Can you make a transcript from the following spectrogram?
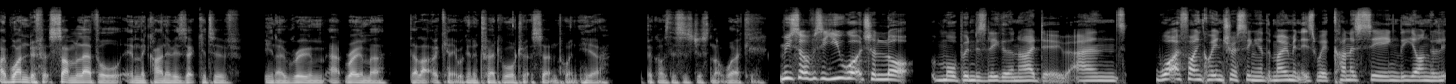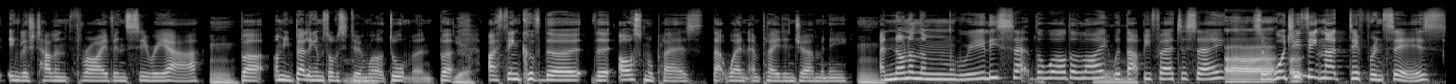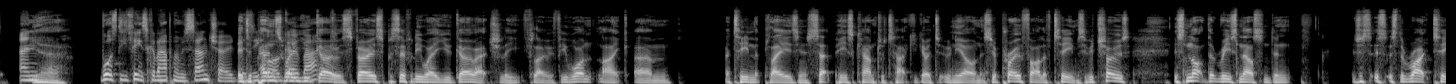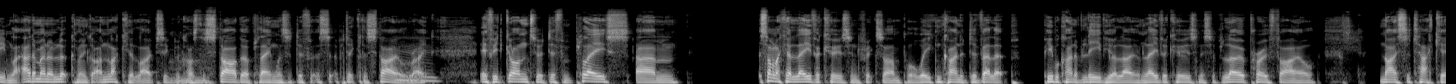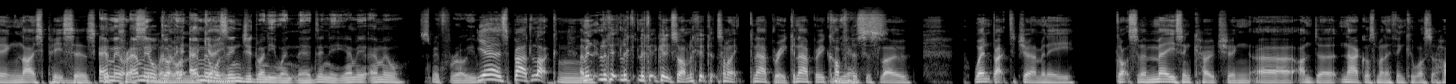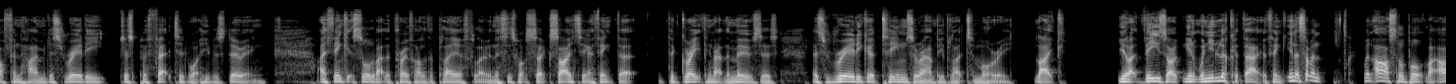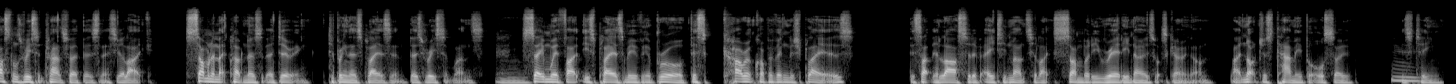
I wonder if at some level in the kind of executive, you know, room at Roma, they're like, okay, we're going to tread water at a certain point here because this is just not working. I mean, so obviously you watch a lot more Bundesliga than I do, and what I find quite interesting at the moment is we're kind of seeing the young English talent thrive in Serie A. Mm. But I mean, Bellingham's obviously doing well at Dortmund. But Yeah. I think of the the Arsenal players that went and played in Germany, Mm. and none of them really set the world alight. Would that be fair to say? Uh, so, what do you uh, think that difference is? And Yeah. what do you think is going to happen with Sancho? It Does he depends where go you back? go. It's very specifically where you go, actually, Flo. If you want like um, a team that plays, you know, set piece, counter attack, you go to Union. It's your profile of teams. If you chose, it's not that Reiss Nelson didn't. It's just it's, it's the right team. Like Ademola Lookman got unlucky at Leipzig because the star they were playing was a different, a particular style, right? If he'd gone to a different place, um, someone like a Leverkusen, for example, where you can kind of develop. People kind of leave you alone. Leverkusen is a lower profile, nice attacking, nice pieces, good Emile, Emile, got, Emile was injured when he went there, didn't he? Emile, Emile Smith Rowe. He- Yeah, it's bad luck. Mm. I mean, look at look, look at a good example. Look at someone like Gnabry. Gnabry, confidence Yes. is low. Went back to Germany, got some amazing coaching uh, under Nagelsmann. I think it was at Hoffenheim, and just really just perfected what he was doing. I think it's all about the profile of the player Flo, and this is what's so exciting. I think that the great thing about the moves is there's really good teams around people like Tomori. Like you're like these are you know when you look at that, you think you know someone when Arsenal bought like Arsenal's recent transfer business, you're like someone in that club knows what they're doing to bring those players in, those recent ones. Mm. Same with like these players moving abroad. This current crop of English players, it's like the last sort of 18 months, you're like somebody really knows what's going on. Like not just Tammy, but also his mm. team.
